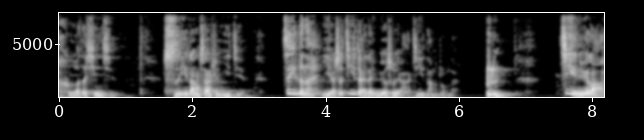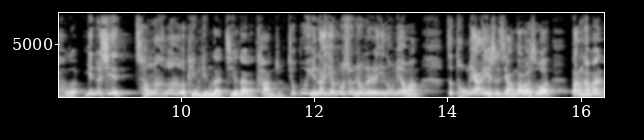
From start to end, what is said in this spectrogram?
合的信心，十一章三十一节。这个呢，也是记载在约书亚记当中的。妓女喇合因着信，曾和和平平的接待了探子，就不与那些不顺从的人一同灭亡。这同样也是讲到了说，当他们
